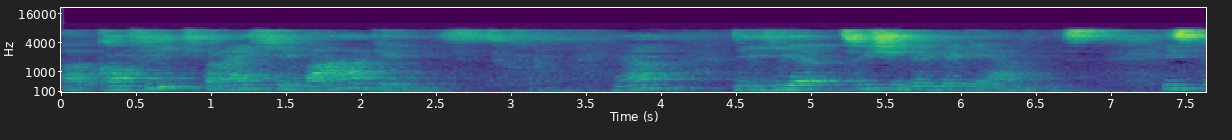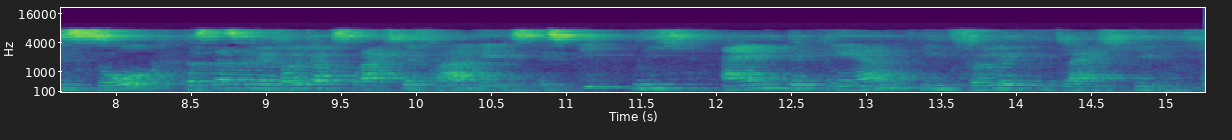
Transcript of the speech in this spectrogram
äh, konfliktreiche Waage ist, ja, die hier zwischen den Begehren ist, ist es so, dass das eine völlig abstrakte Frage ist. Es gibt nicht ein Begehren im völligen Gleichgewicht.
